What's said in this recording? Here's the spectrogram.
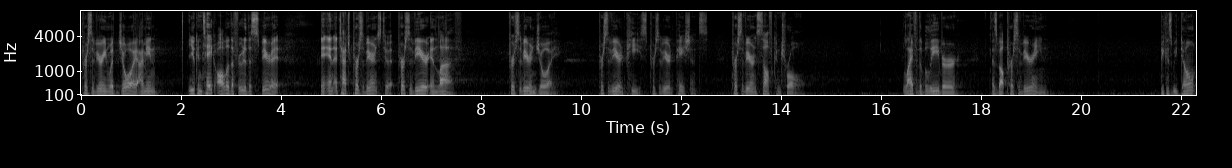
persevering with joy. I mean, you can take all of the fruit of the Spirit and, and attach perseverance to it. Persevere in love, persevere in joy, persevere in peace, persevere in patience, persevere in self control. Life of the believer is about persevering because we don't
